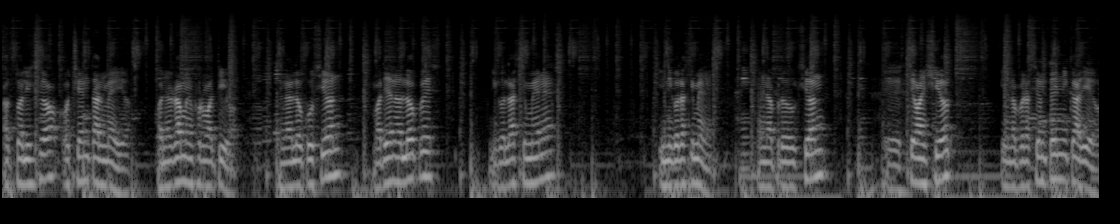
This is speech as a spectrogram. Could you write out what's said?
Actualizó 80 al medio. Panorama informativo. En la locución, Mariano López, Nicolás Jiménez y Nicolás Jiménez. En la producción, eh, Esteban Giot y en la operación técnica, Diego.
